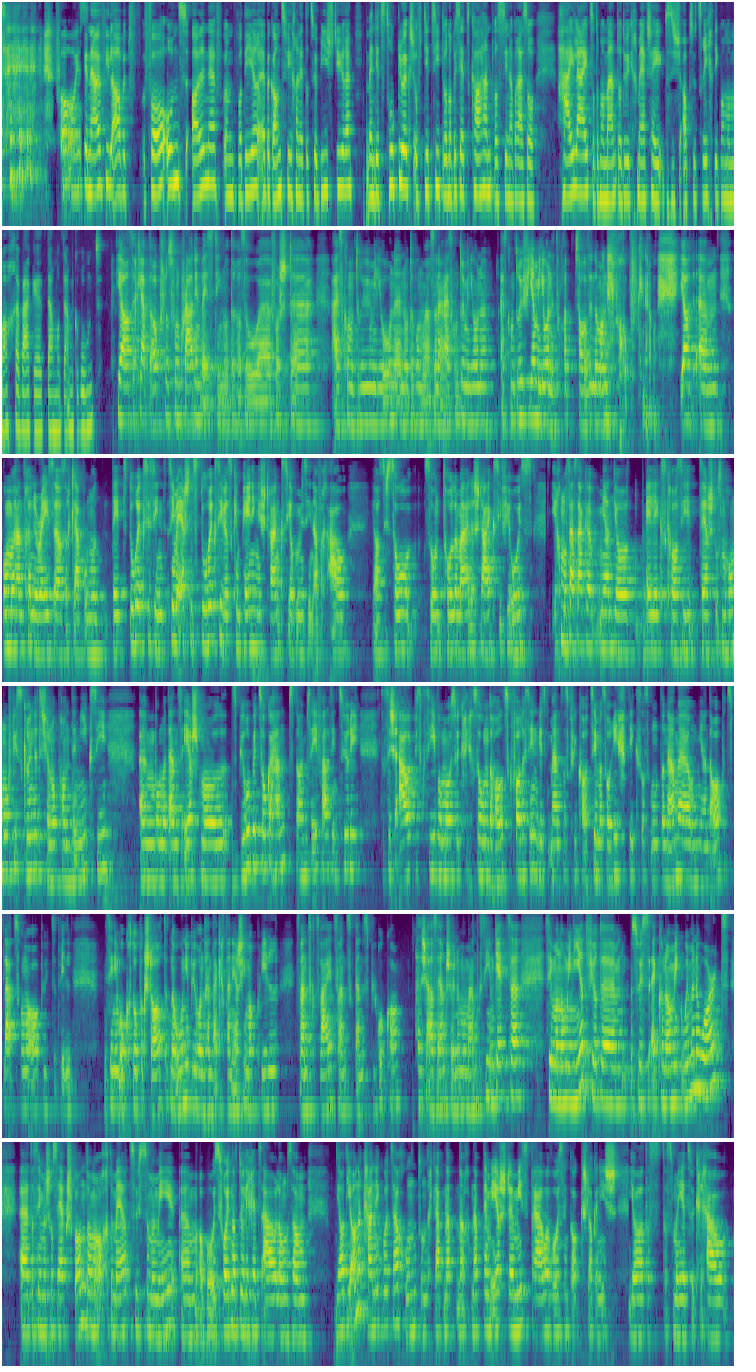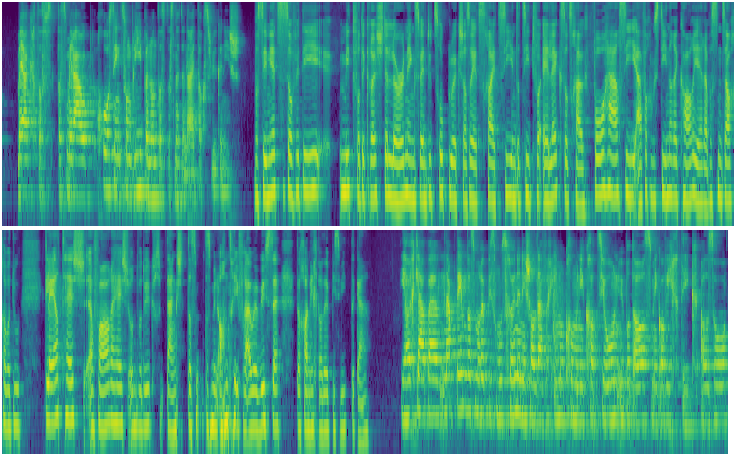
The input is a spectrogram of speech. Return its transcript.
vor uns. Genau, viel Arbeit vor uns allen und wo dir eben ganz viel können dazu beisteuern Wenn du jetzt zurückschaust auf die Zeit, die wir bis jetzt hatten, was sind aber auch so Highlights oder Momente, wo du wirklich merkst, hey, das ist absolut das Richtige, was wir machen, wegen dem und dem Grund? Ja, also ich glaube, der Abschluss vom Crowdinvesting oder also äh, fast äh, 1,3 Millionen oder wo man, also 1,3 Millionen, 1,34 Millionen, ich habe die Zahl nicht mal im Kopf, genau. Ja, ähm, wo wir haben können raisen, also ich glaube, wo wir dort durch sind, sind wir erstens durch gewesen, weil das Campaigning ist streng war, aber wir sind einfach auch, ja, es ist so, so ein toller Meilenstein für uns. Ich muss auch sagen, wir haben ja Alex quasi zuerst aus dem Homeoffice gegründet, es war ja noch Pandemie gewesen ähm, wo wir dann das erste Mal das Büro bezogen haben, da im Seefeld in Zürich. Das ist auch etwas gewesen, wo wir uns wirklich so um den Hals gefallen sind. Wir haben das Gefühl gehabt, sind wir so richtig, so ein Unternehmen und wir haben Arbeitsplätze, die wir anbieten, weil wir sind im Oktober gestartet, noch ohne Büro und haben eigentlich dann erst im April 2022 dann ein Büro gehabt. Das war auch sehr ein schöner Moment. Gewesen. Und jetzt äh, sind wir nominiert für den Swiss Economic Women Award. Äh, da sind wir schon sehr gespannt. Am 8. März wissen wir mehr. Ähm, aber uns freut natürlich jetzt auch langsam ja, die Anerkennung, die jetzt auch kommt. Und ich glaube, neben, neben dem ersten Misstrauen, das uns entgegengeschlagen ist, ja, dass, dass man jetzt wirklich auch merkt, dass, dass wir auch gekommen sind zum Bleiben und dass das nicht ein Eintagsflügen ist. Was sind jetzt so für dich mit von den grössten Learnings, wenn du zurückschaust? Also jetzt kann es sein in der Zeit von Alex oder es kann auch vorher sein, einfach aus deiner Karriere. Was sind Sachen, die du gelernt hast, erfahren hast und wo du wirklich denkst, dass, dass müssen andere Frauen wissen, da kann ich gerade etwas weitergeben? Ja, ich glaube, neben dem, dass man etwas muss können, ist halt einfach immer Kommunikation über das mega wichtig. Also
